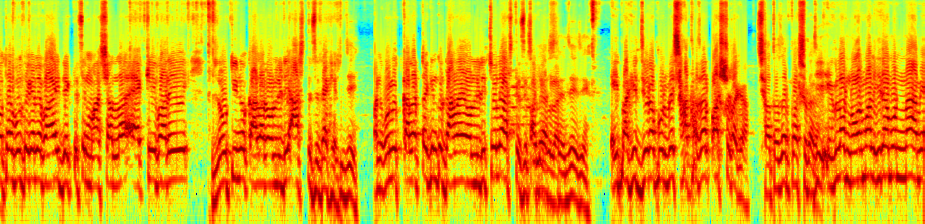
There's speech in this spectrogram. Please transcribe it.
কথায় বলতে গেলে ভাই দেখতেছেন মাশাল্লাহ একেবারে লোটিনো কালার অলরেডি আসতেছে দেখেন। জি। মানে হলুদ কালারটা কিন্তু ডানায় অলরেডি চলে আসতেছে চলে পাখিগুলার। আসছে জি জি। এই পাখির জোড়া পড়বে সাত হাজার পাঁচশো টাকা। সাত হাজার পাঁচশো টাকা। এগুলা নর্মাল হিরামন না আমি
